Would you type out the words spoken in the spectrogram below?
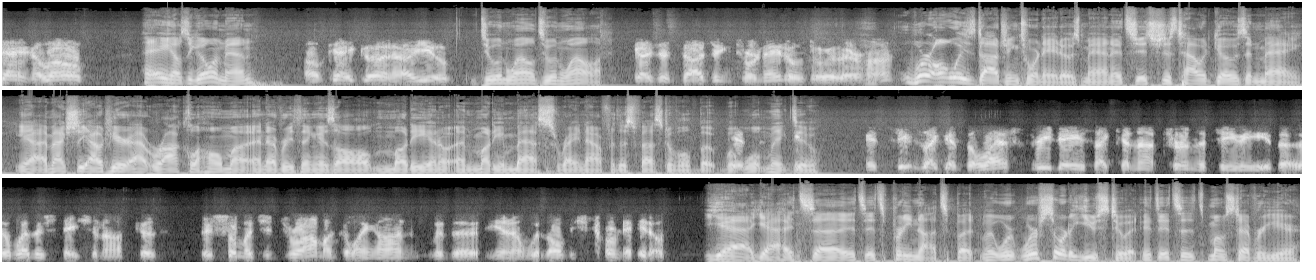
Okay, hello. Hey, how's it going, man? Okay, good. How are you? Doing well, doing well. You guys are dodging tornadoes over there, huh? We're always dodging tornadoes, man. It's it's just how it goes in May. Yeah, I'm actually out here at Rocklahoma, and everything is all muddy and a muddy mess right now for this festival. But, but we'll make do. It seems like at the last three days I cannot turn the TV, the, the weather station off because there's so much drama going on with the, you know, with all these tornadoes. Yeah, yeah, it's uh, it's it's pretty nuts, but, but we're we're sort of used to it. It's it's it's most every year.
